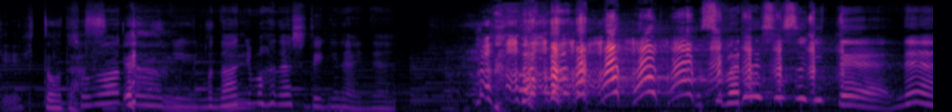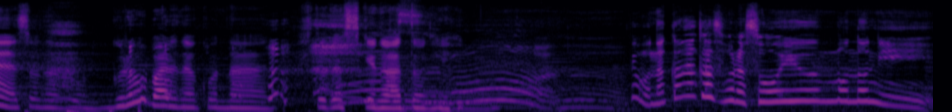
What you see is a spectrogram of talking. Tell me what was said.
け。人助け。その後に何にも話できないね 素晴らしすぎてねそのグローバルなこんな人助けの後に。でもなかなかそらそういうものに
